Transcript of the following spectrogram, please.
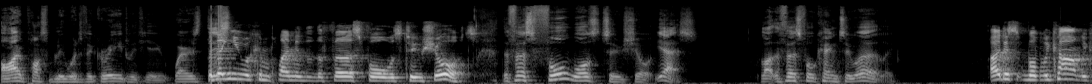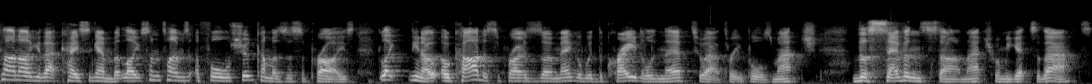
I possibly would have agreed with you. Whereas But then you were complaining that the first four was too short. the first four was too short. Yes, like the first four came too early. I just well we can't we can't argue that case again, but like sometimes a fall should come as a surprise. Like you know Okada surprises Omega with the cradle in their two out of three falls match, the seven star match when we get to that.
